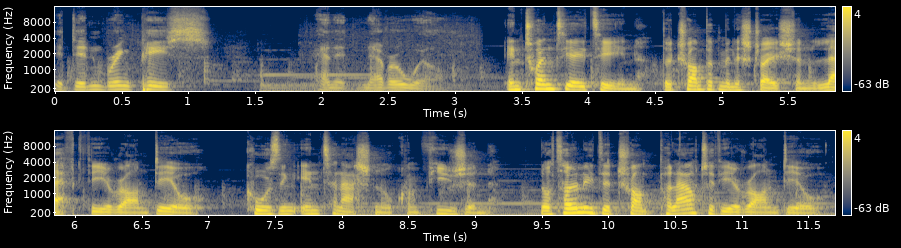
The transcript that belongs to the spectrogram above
it didn't bring peace, and it never will. In 2018, the Trump administration left the Iran deal, causing international confusion. Not only did Trump pull out of the Iran deal,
